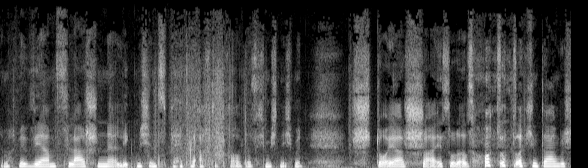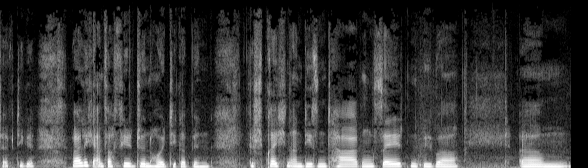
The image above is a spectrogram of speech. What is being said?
Er macht mir Wärmflaschen, er legt mich ins Bett, er achtet darauf, dass ich mich nicht mit Steuerscheiß oder so an solchen Tagen beschäftige, weil ich einfach viel dünnhäutiger bin. Wir sprechen an diesen Tagen selten über ähm,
